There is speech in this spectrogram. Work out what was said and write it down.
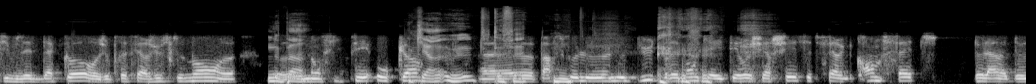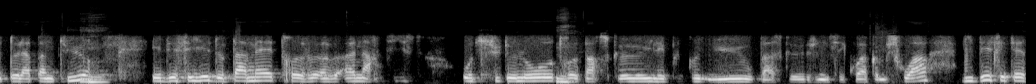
si vous êtes d'accord, je préfère justement n'en citer aucun, parce mhm. que le, le, but vraiment qui a été recherché, c'est de faire une grande fête de la de, de la peinture mhm. et d'essayer de pas mettre un artiste au-dessus de l'autre mm. parce qu'il est plus connu ou parce que je ne sais quoi comme choix. L'idée, c'était,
